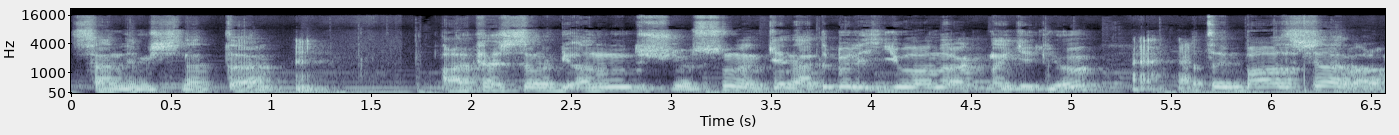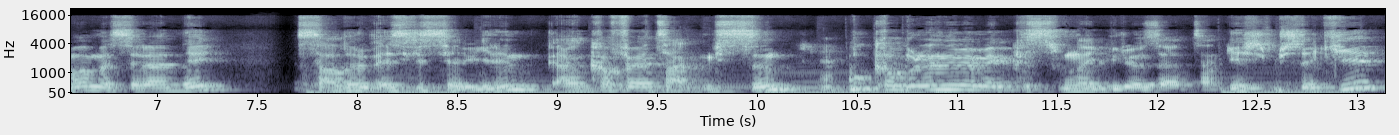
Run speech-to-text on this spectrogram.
sen demiştin hatta arkadaşlarına bir anını düşünüyorsun. Yani genelde böyle iyi olanlar aklına geliyor. Tabii bazı şeyler var ama mesela ne? Saldırıp eski sevgilin yani kafaya takmışsın. Bu kabullenememek kısmına giriyor zaten. Geçmişteki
